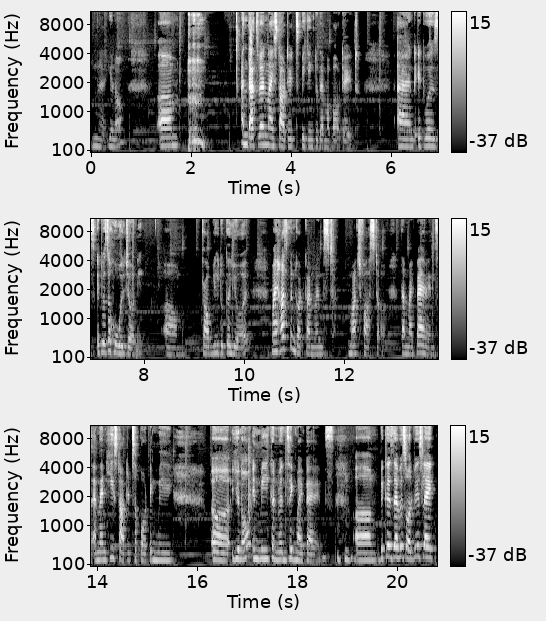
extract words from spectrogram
Right. you know. Um, and that's when I started speaking to them about it. And it was it was a whole journey. Um, probably took a year. My husband got convinced much faster than my parents, and then he started supporting me uh, you know, in me convincing my parents. um, because there was always like,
